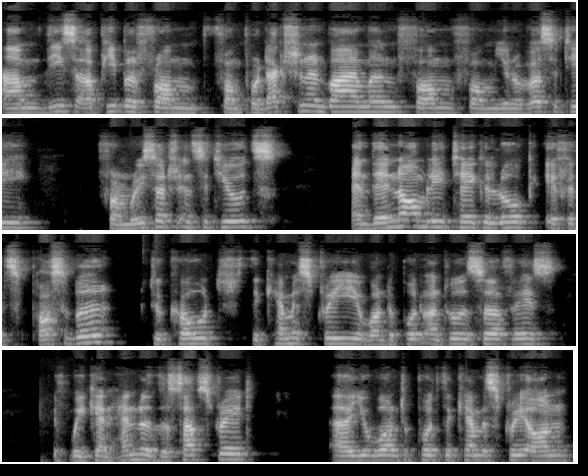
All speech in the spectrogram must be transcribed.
um, these are people from from production environment, from from university, from research institutes, and they normally take a look if it's possible to code the chemistry you want to put onto a surface, if we can handle the substrate uh, you want to put the chemistry on,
